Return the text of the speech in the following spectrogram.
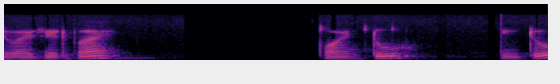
divided by 0.2 into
